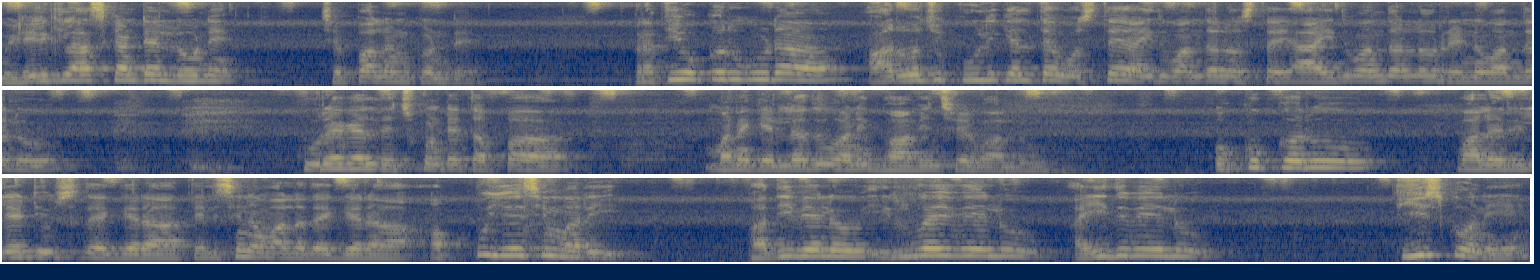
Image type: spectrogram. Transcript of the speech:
middle class కంటే లోనే చెప్పాలనుకుంటే. ప్రతి ఒక్కరు కూడా ఆ రోజు కూలికి వెళ్తే వస్తే ఐదు వందలు వస్తాయి. ఆ ఐదు వందల్లో రెండు వందలు కూరగాయలు తెచ్చుకుంటే తప్ప మనకు వెళ్ళదు అని భావించేవాళ్ళు ఒక్కొక్కరు వాళ్ళ రిలేటివ్స్ దగ్గర తెలిసిన వాళ్ళ దగ్గర అప్పు చేసి మరి పదివేలు ఇరవై వేలు ఐదు వేలు తీసుకొని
